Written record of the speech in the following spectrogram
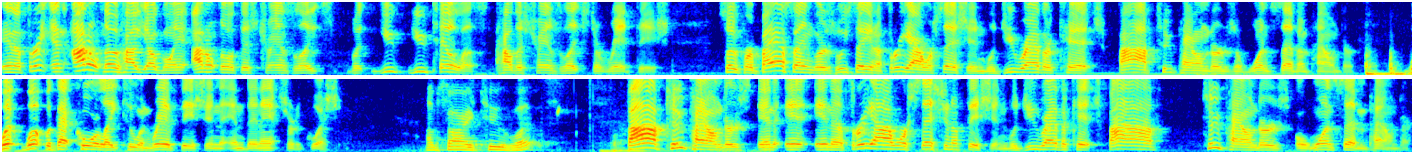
In a three, and I don't know how y'all going. I don't know if this translates, but you you tell us how this translates to redfish. So for bass anglers, we say in a three-hour session, would you rather catch five two pounders or one seven pounder? What what would that correlate to in redfish? And, and then answer the question. I'm sorry. Two what's? Five two pounders in, in in a three-hour session of fishing. Would you rather catch five two pounders or one seven pounder?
